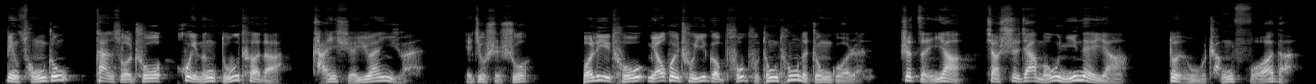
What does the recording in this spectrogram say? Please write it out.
并从中探索出慧能独特的禅学渊源。也就是说，我力图描绘出一个普普通通的中国人是怎样。像释迦牟尼那样顿悟成佛的。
